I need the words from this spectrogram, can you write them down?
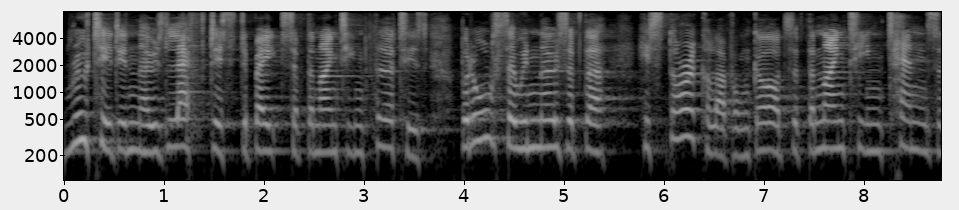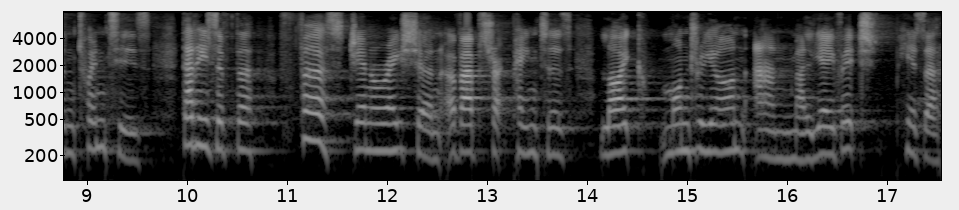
Rooted in those leftist debates of the 1930s, but also in those of the historical avant-gardes of the 1910s and 20s, that is, of the first generation of abstract painters like Mondrian and Malevich. Here's a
